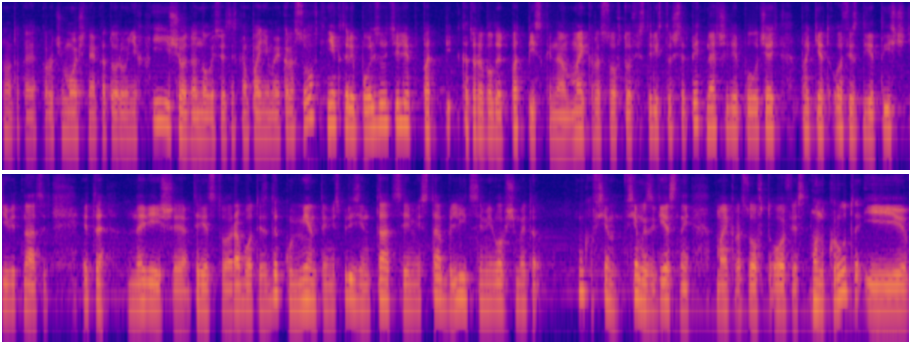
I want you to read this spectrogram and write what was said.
ну такая, короче, мощная, которая у них. И еще одна новость, связанная с компанией Microsoft. Некоторые пользователи, подпи- которые обладают подпиской на Microsoft Office 365, начали получать пакет Office 2019. Это новейшее средство работы с документами, с презентациями, с таблицами. В общем, это ну, всем, всем известный Microsoft Office. Он крут, и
